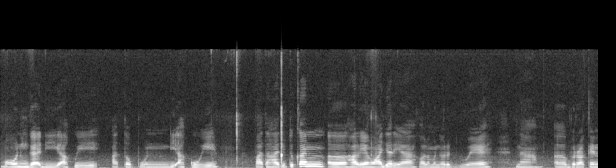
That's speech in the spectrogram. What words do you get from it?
mau nggak diakui ataupun diakui, patah hati itu kan eh, hal yang wajar ya kalau menurut gue. Nah, eh, broken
